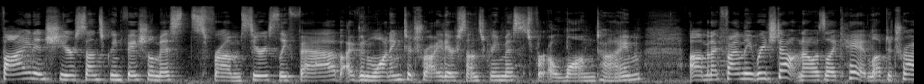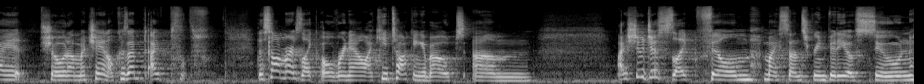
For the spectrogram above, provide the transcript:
Fine and Sheer Sunscreen Facial Mists from Seriously Fab. I've been wanting to try their sunscreen mists for a long time. Um, and I finally reached out and I was like, hey, I'd love to try it, show it on my channel. Cause I'm, I, the summer is like over now. I keep talking about, um, I should just like film my sunscreen video soon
